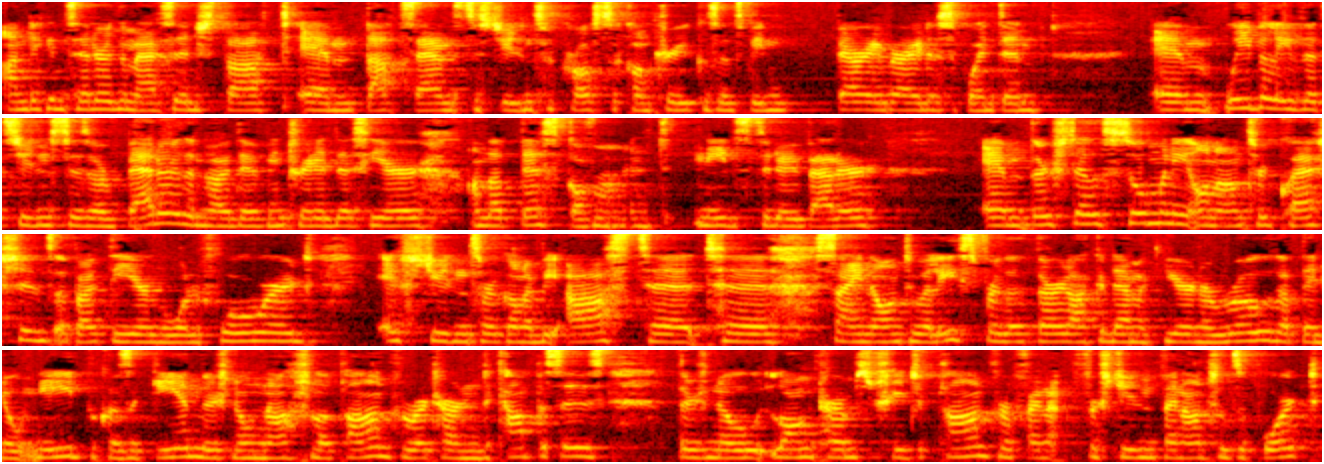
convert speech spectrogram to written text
and to consider the message that um, that sends to students across the country because it's been very, very disappointing. Um, we believe that students deserve better than how they've been treated this year and that this government needs to do better. Um, there's still so many unanswered questions about the year going forward. If students are going to be asked to, to sign on to a lease for the third academic year in a row that they don't need, because again, there's no national plan for returning to campuses, there's no long term strategic plan for, for student financial support,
